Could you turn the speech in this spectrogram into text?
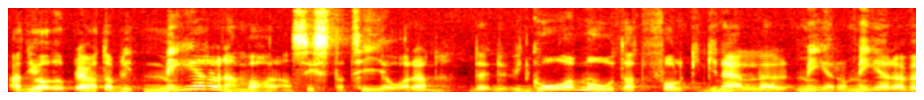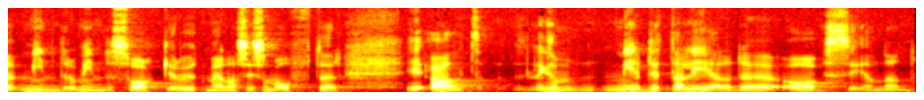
att jag upplever att det har blivit mer av den varan de sista tio åren. Det, vi går mot att folk gnäller mer och mer över mindre och mindre saker och utmäler sig som offer i allt liksom, mer detaljerade avseenden.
